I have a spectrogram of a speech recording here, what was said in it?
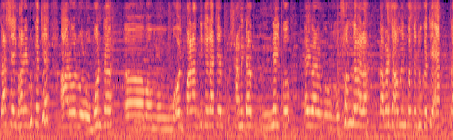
যার সেই ঘরে ঢুকেছে আর ওর ওর বোনটা ওই পাড়ার দিকে গেছে স্বামীটা নেই কো। এইবার সন্ধ্যাবেলা তারপরে চাউমিন করতে ঢুকেছে একটা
